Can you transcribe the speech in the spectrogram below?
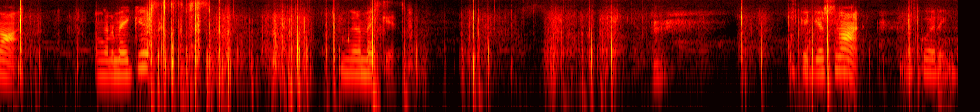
But I'm. I'm gonna make it. I'm gonna make it. Okay, guess not. I'm quitting.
